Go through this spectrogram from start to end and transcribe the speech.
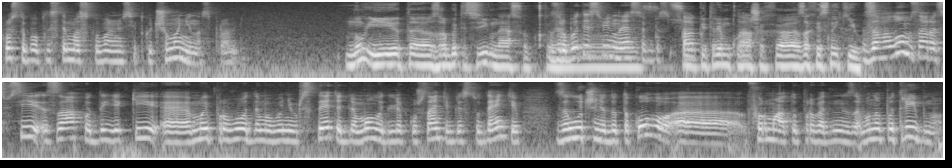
просто поплести маскувальну сітку. Чому ні насправді? Ну і те, зробити свій внесок. Зробити е, свій внесок, в цю так, підтримку так. наших е, захисників. Загалом зараз всі заходи, які е, ми проводимо в університеті для молоді, для курсантів, для студентів, залучення до такого е, формату проведення воно потрібно.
